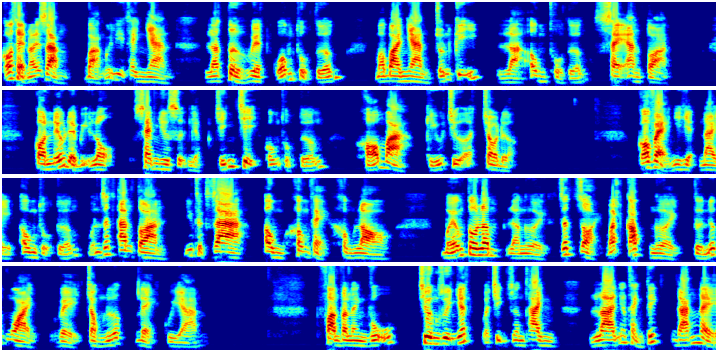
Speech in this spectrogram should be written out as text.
Có thể nói rằng bà Nguyễn Thị Thanh Nhàn là tử huyệt của ông Thủ tướng, mà bà Nhàn trốn kỹ là ông Thủ tướng sẽ an toàn. Còn nếu để bị lộ, xem như sự nghiệp chính trị của ông Thủ tướng, khó mà cứu chữa cho được. Có vẻ như hiện nay ông Thủ tướng vẫn rất an toàn nhưng thực ra ông không thể không lo bởi ông Tô Lâm là người rất giỏi bắt cóc người từ nước ngoài về trong nước để quy án. Phan Văn Anh Vũ, Trương Duy Nhất và Trịnh Xuân Thanh là những thành tích đáng nể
